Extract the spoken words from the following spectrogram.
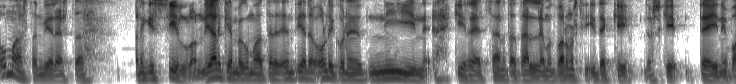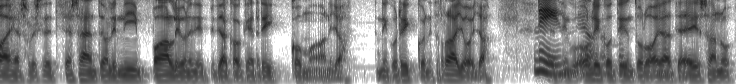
omasta mielestä, ainakin silloin, jälkeenpäin kun mä ajattelin, että en tiedä oliko ne nyt niin kireet säännöt tai tälleen, mutta varmasti itsekin joskin teinivaiheessa oli sille, että se sääntö oli niin paljon, että niitä piti alkaa oikein rikkomaan ja niin kuin rikkoi niitä rajoja. Niin, että niin kuin oli kotiintuloajat ja ei saanut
